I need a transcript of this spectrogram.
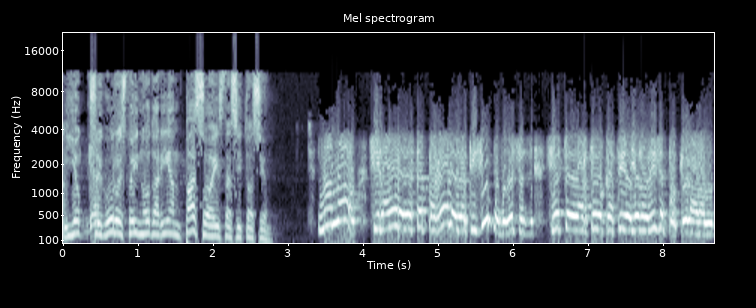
y yo seguro estoy no darían paso a esta situación. No, no, si la obra ya está pagada, el anticipo, pues si esto de Arturo Castillo ya lo dice porque él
